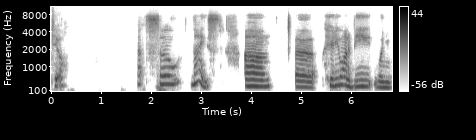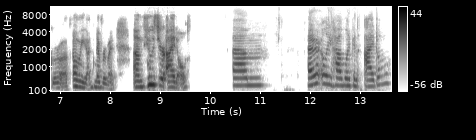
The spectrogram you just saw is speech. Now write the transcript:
too. That's so nice. Um, uh, who do you want to be when you grow up? Oh my god, never mind. Um, who's your idol? Um, I don't really have like an idol,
